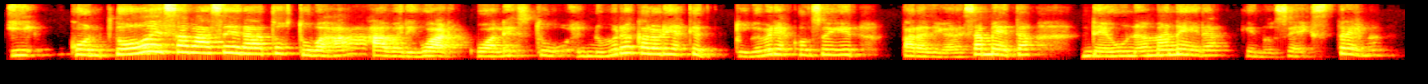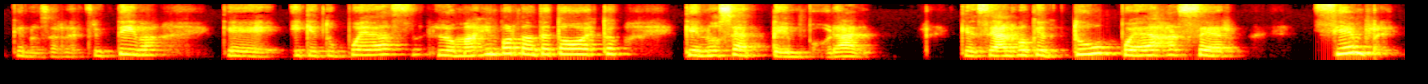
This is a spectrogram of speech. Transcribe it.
Y con toda esa base de datos tú vas a averiguar cuál es tu, el número de calorías que tú deberías conseguir para llegar a esa meta de una manera que no sea extrema, que no sea restrictiva, que, y que tú puedas, lo más importante de todo esto, que no sea temporal, que sea algo que tú puedas hacer siempre.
